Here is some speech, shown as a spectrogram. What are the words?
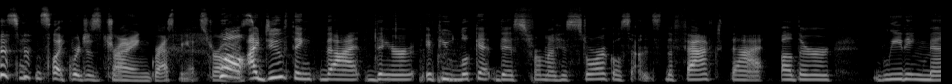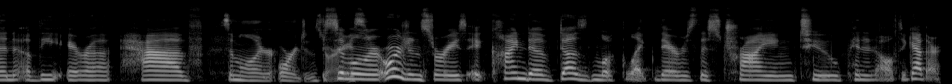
it sounds like we're just trying grasping at straws. Well, I do think that there, if you look at this from a historical sense, the fact that other leading men of the era have similar origin stories. similar origin stories, it kind of does look like there's this trying to pin it all together.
